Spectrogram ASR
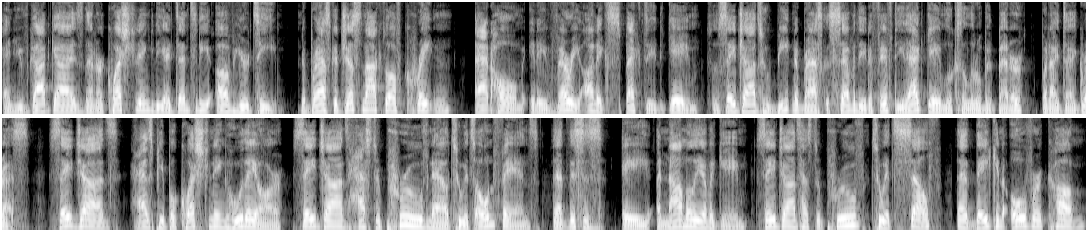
and you've got guys that are questioning the identity of your team. Nebraska just knocked off Creighton at home in a very unexpected game. So St. John's who beat Nebraska 70 to 50, that game looks a little bit better, but I digress. St. John's has people questioning who they are. St. John's has to prove now to its own fans that this is a anomaly of a game. St. John's has to prove to itself that they can overcome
